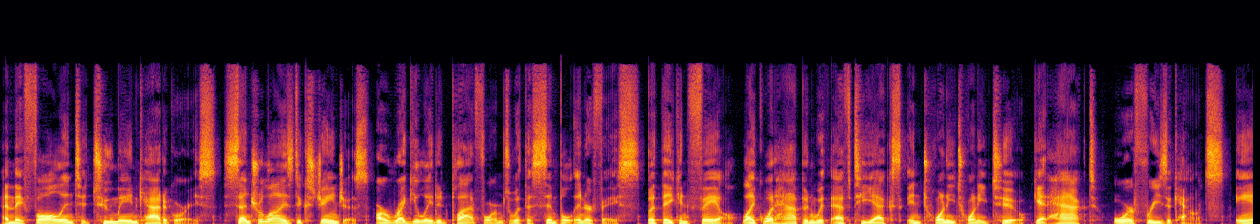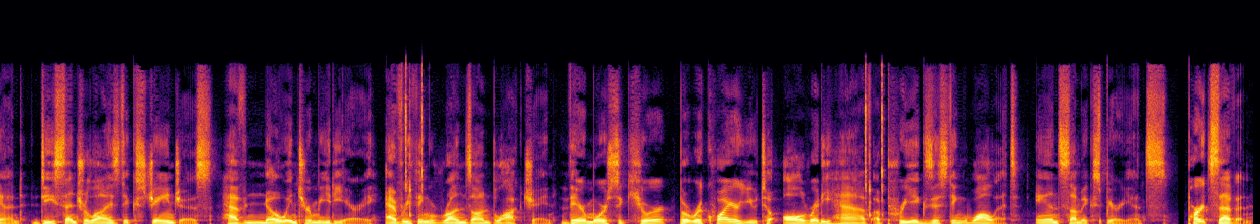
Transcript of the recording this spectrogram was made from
and they fall into two main categories. Centralized exchanges are regulated platforms with a simple interface, but they can fail, like what happened with FTX in 2022, get hacked, or freeze accounts. And decentralized exchanges have no intermediary. Everything runs on blockchain. They're more secure but require you to already have a pre existing wallet and some experience. Part 7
